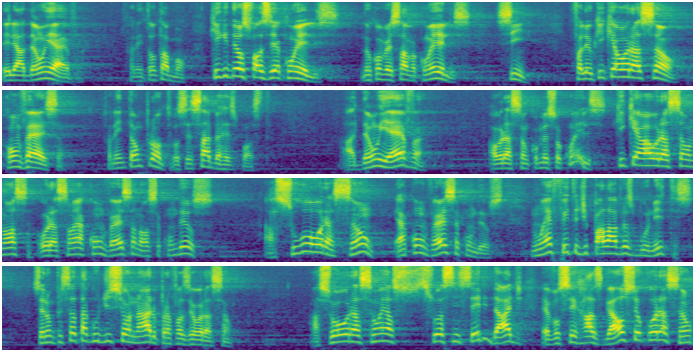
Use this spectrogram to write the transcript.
Ele, Adão e Eva. Falei, então tá bom. O que, que Deus fazia com eles? Não conversava com eles? Sim. Falei, o que, que é oração? Conversa. Falei, então pronto, você sabe a resposta. Adão e Eva, a oração começou com eles. O que, que é a oração nossa? oração é a conversa nossa com Deus. A sua oração é a conversa com Deus. Não é feita de palavras bonitas. Você não precisa estar com o dicionário para fazer a oração. A sua oração é a sua sinceridade, é você rasgar o seu coração,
